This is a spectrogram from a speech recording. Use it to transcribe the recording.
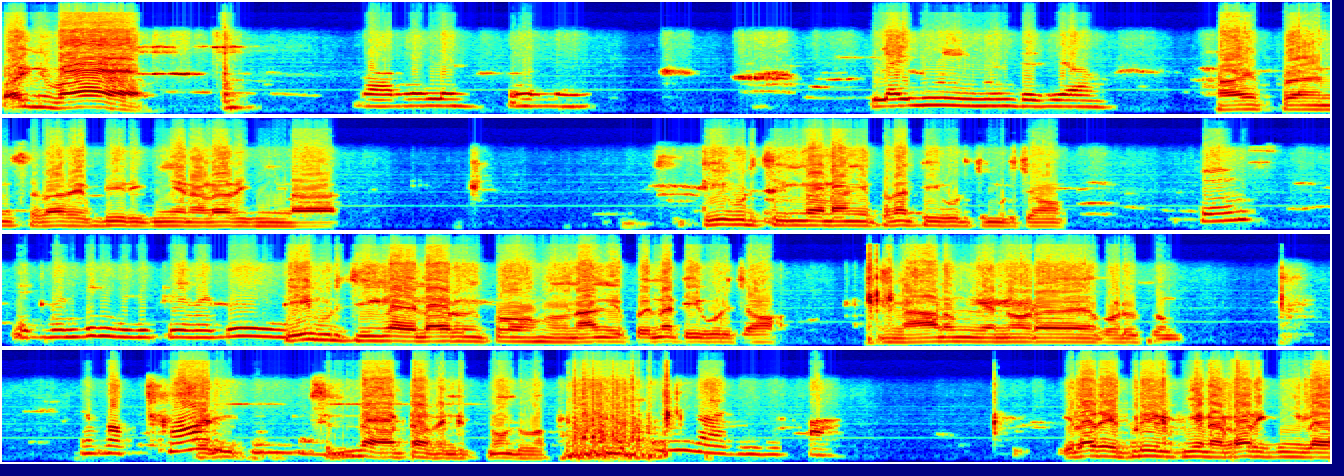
வாங்க வா. லைவ் இன்னும் தெரியா ஹாய் ஃப்ரெண்ட்ஸ் எல்லாரும் எப்படி இருக்கீங்க? நல்லா இருக்கீங்களா? டீ குடிச்சீங்களா? நாங்க இப்பதான் டீ குடிச்சு முடிச்சோம். டீ குடிச்சீங்களா எல்லாரும் இப்போ? நாங்க இப்போ தான் டீ குடிச்சோம்? நானும் என்னோட கொடுக்கும் சில்ல ஆட்டா ரெண்டு நோண்டு எல்லாரும் எப்படி இருக்கீங்க? நல்லா இருக்கீங்களா?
